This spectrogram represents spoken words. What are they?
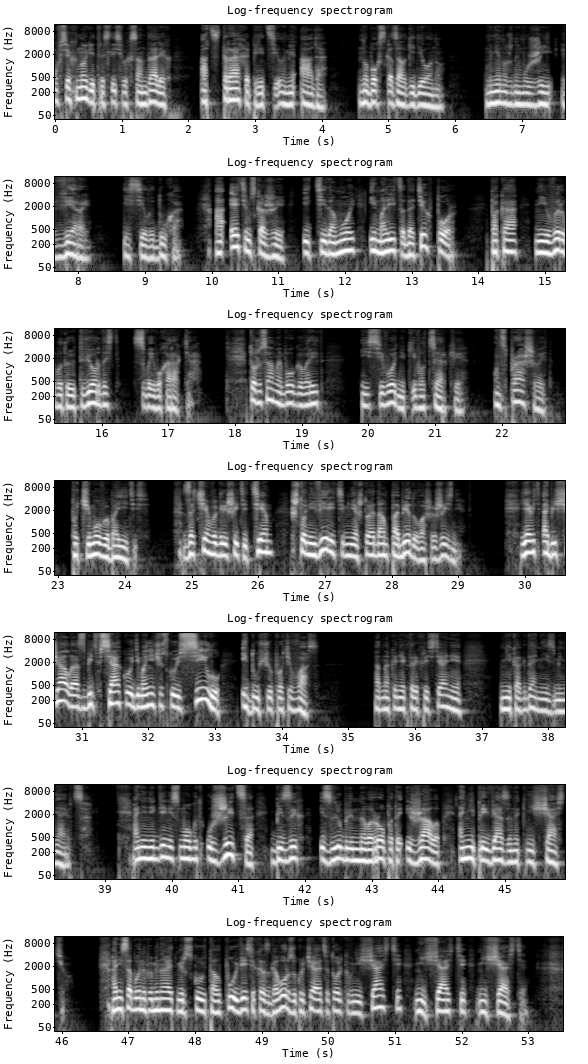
У всех ноги тряслись в их сандалиях от страха перед силами ада. Но Бог сказал Гедеону, «Мне нужны мужи веры и силы духа. А этим скажи идти домой и молиться до тех пор, пока не выработаю твердость своего характера. То же самое Бог говорит и сегодня к Его церкви. Он спрашивает, почему вы боитесь? Зачем вы грешите тем, что не верите мне, что я дам победу вашей жизни? Я ведь обещал разбить всякую демоническую силу, идущую против вас. Однако некоторые христиане никогда не изменяются. Они нигде не смогут ужиться без их излюбленного ропота и жалоб, они привязаны к несчастью. Они собой напоминают мирскую толпу, и весь их разговор заключается только в несчастье, несчастье, несчастье.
